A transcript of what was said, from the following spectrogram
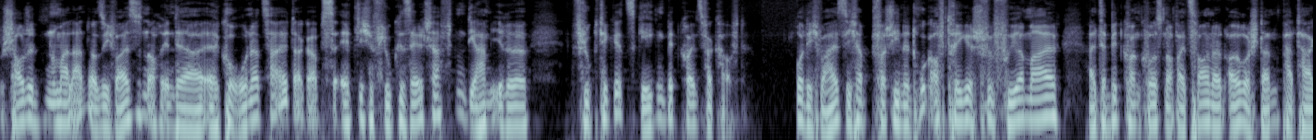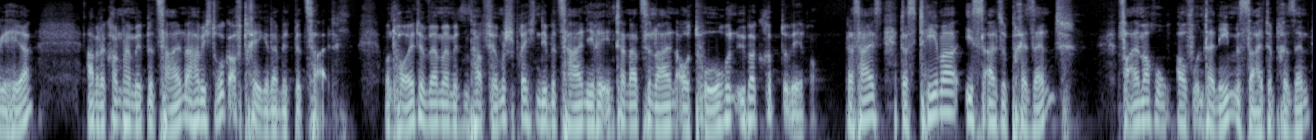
Schaut es nur mal an. Also ich weiß es noch, in der äh, Corona-Zeit, da gab es etliche Fluggesellschaften, die haben ihre Flugtickets gegen Bitcoins verkauft. Und ich weiß, ich habe verschiedene Druckaufträge für früher mal, als der Bitcoin-Kurs noch bei 200 Euro stand, ein paar Tage her. Aber da konnte man mit bezahlen, da habe ich Druckaufträge damit bezahlt. Und heute, wenn wir mit ein paar Firmen sprechen, die bezahlen ihre internationalen Autoren über Kryptowährung. Das heißt, das Thema ist also präsent vor allem auch auf Unternehmensseite präsent.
